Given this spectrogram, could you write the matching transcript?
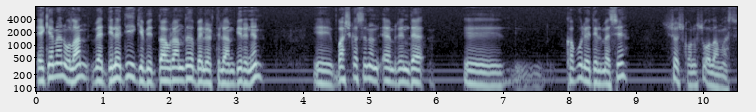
Egemen olan ve dilediği gibi davrandığı belirtilen birinin e, başkasının emrinde e, kabul edilmesi söz konusu olamaz.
